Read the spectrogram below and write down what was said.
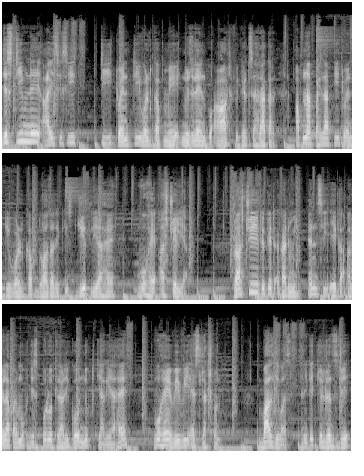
जिस टीम ने ICC T twenty world cup में न्यूजीलैंड को आठ विकेट से हराकर अपना पहला टी ट्वेंटी वर्ल्ड कप 2021 जीत लिया है, वो है ऑस्ट्रेलिया। राष्ट्रीय क्रिकेट अकादमी एनसीए का अगला प्रमुख जिस पूर्व खिलाड़ी को नियुक्त किया गया है, वो हैं वी वी एस लक्ष्मण। बाल दिवस, यानी कि चिल्ड्रंस डे,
